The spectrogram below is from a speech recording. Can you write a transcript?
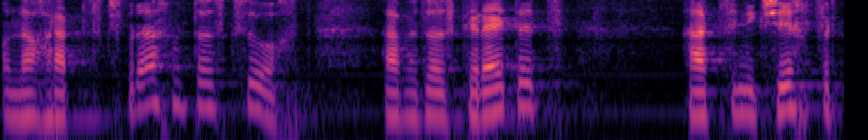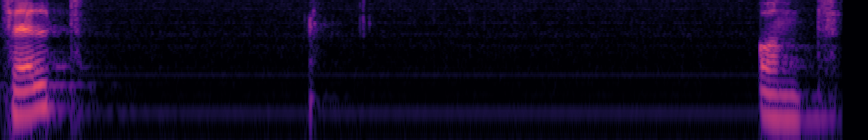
Und nachher hat er das Gespräch mit uns gesucht, haben mit uns geredet, hat seine Geschichte erzählt Und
